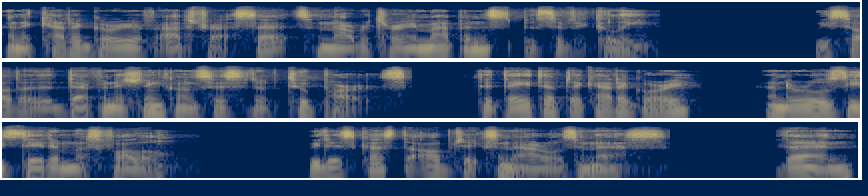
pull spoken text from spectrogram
and a category of abstract sets and arbitrary mappings specifically. We saw that the definition consisted of two parts the data of the category and the rules these data must follow. We discussed the objects and arrows in S. Then,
